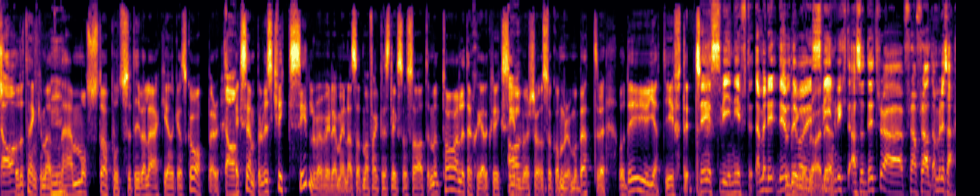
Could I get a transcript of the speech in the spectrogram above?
Ja. Mm. Och då tänker man att det här måste ha positiva läkegenskaper. Ja. Exempelvis kvicksilver vill jag minnas att man faktiskt liksom sa att men ta en liten sked kvicksilver Ja. så, så kommer du må bättre. Och det är ju jättegiftigt. Det är svingiftigt. Ja, men det, det, det, det var svinviktigt. Alltså, det tror jag framförallt, ja, men det är så här,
